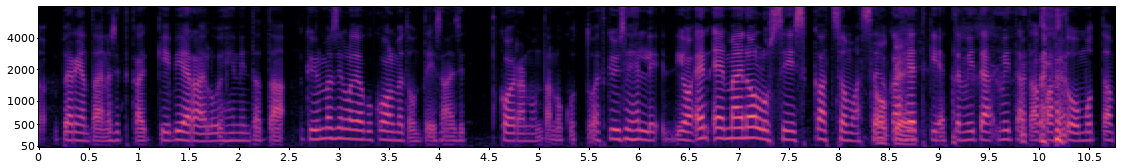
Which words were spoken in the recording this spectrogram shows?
perjantaina sitten kaikkiin vierailuihin, niin tota, kyllä mä silloin joku kolme tuntia sain sitten koiranunta nukuttua. Et kyllä siihen, li- joo, en, en, mä en ollut siis katsomassa okay. joka hetki, että mitä, mitä tapahtuu, mutta,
